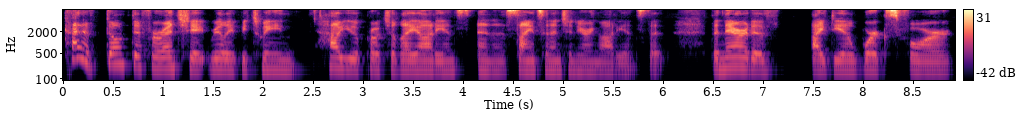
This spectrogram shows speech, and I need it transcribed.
kind of don't differentiate really between how you approach a lay audience and a science and engineering audience, that the narrative idea works for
